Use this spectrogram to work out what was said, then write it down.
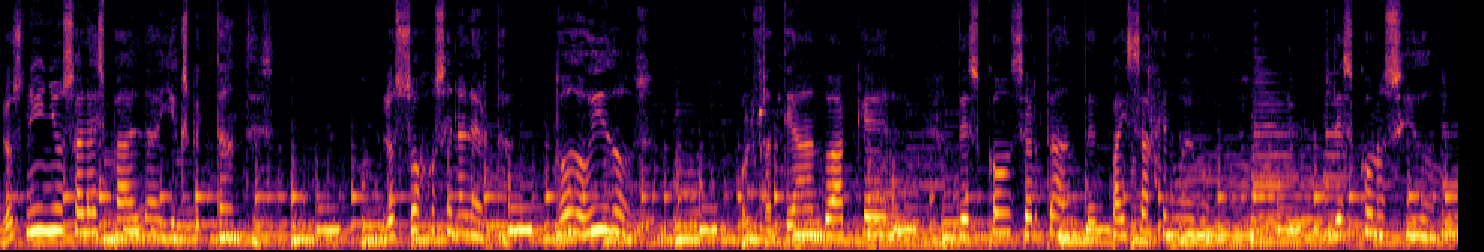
Los niños a la espalda y expectantes, los ojos en alerta, todo oídos, olfateando aquel desconcertante paisaje nuevo, desconocido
